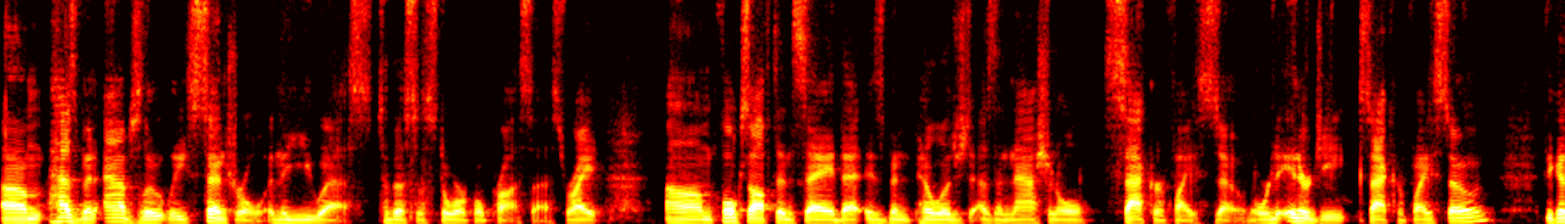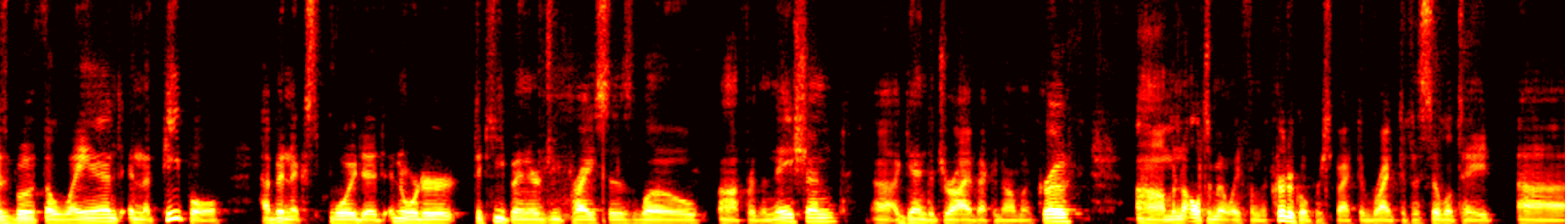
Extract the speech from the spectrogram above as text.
um, has been absolutely central in the U.S. to this historical process, right? Um, folks often say that has been pillaged as a national sacrifice zone or an energy sacrifice zone because both the land and the people have been exploited in order to keep energy prices low uh, for the nation, uh, again, to drive economic growth, um, and ultimately, from the critical perspective, right, to facilitate uh,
